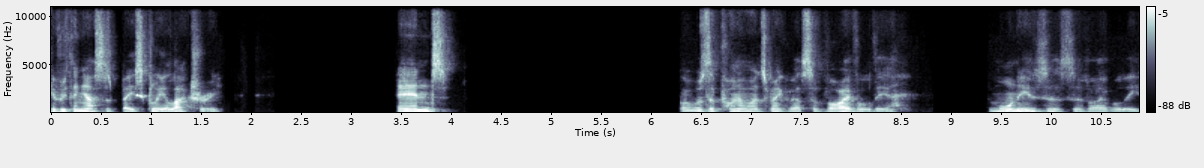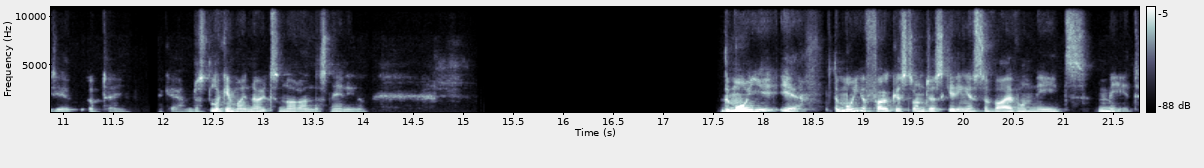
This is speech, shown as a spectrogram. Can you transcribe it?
Everything else is basically a luxury. And what was the point I wanted to make about survival there? The more needs of survival, the easier to obtain. Okay, I'm just looking at my notes and not understanding them. The more you, yeah, the more you're focused on just getting your survival needs met,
